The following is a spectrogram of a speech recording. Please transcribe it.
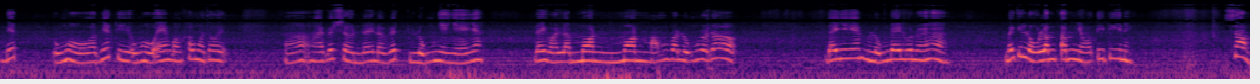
biết, ủng hộ, biết thì ủng hộ em, còn không là thôi. Đó, hai vết sờn, đây là vết lủng nhẹ nhẹ nha đây gọi là mòn mòn mỏng và lủng rồi đó. Đây nha em, lủng đây luôn rồi ha mấy cái lỗ lâm tâm nhỏ ti ti này. Xong.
